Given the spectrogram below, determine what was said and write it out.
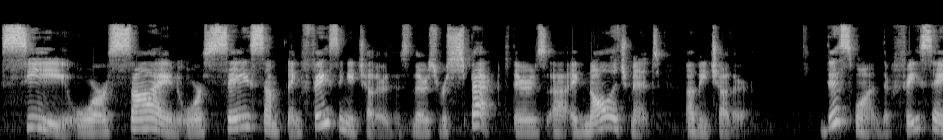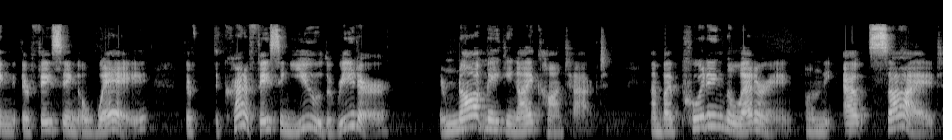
see or sign or say something facing each other. There's, there's respect. There's uh, acknowledgement of each other. This one, they're facing, they're facing away. They're, they're kind of facing you, the reader. They're not making eye contact. And by putting the lettering on the outside,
